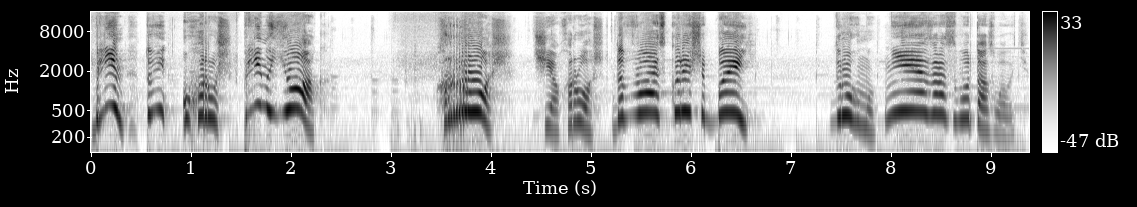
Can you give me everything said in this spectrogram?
Блін, то він. О, хорош! Блін, ну як? Хорош! Чел, хорош. Давай, скоріше бий! Другому. Ні, зараз борта зловить.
